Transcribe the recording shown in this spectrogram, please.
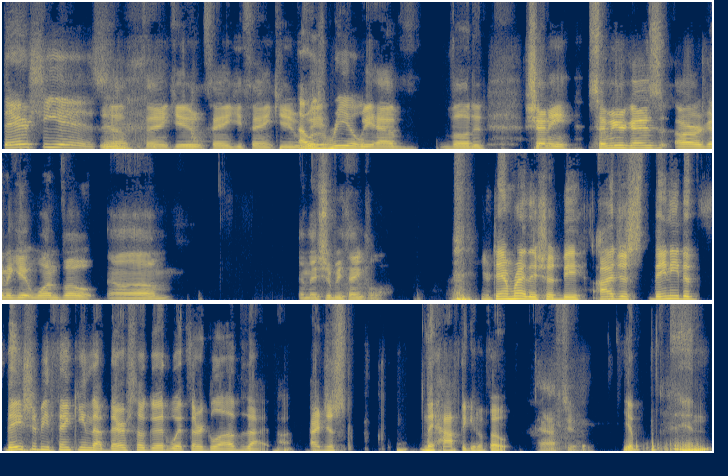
There she is. Yeah, thank you, thank you, thank you. That was we, real. we have voted. Shenny, some of your guys are gonna get one vote. Um, and they should be thankful. You're damn right. They should be. I just they need to. They should be thinking that they're so good with their glove that I just they have to get a vote. Have to. And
